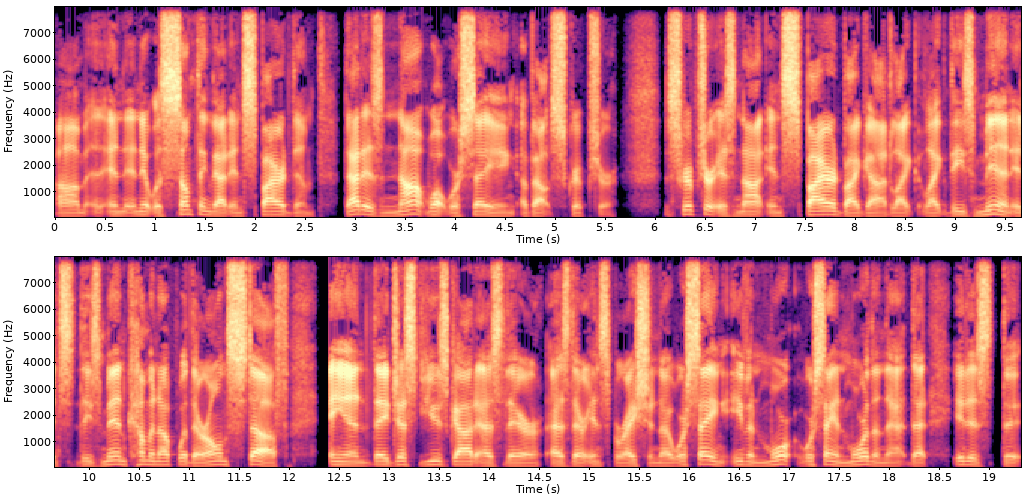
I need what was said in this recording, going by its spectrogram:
Um, and and it was something that inspired them. That is not what we're saying about Scripture scripture is not inspired by God. Like like these men it's these men coming up with their own stuff and they just use God as their as their inspiration. No we're saying even more we're saying more than that that it is the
